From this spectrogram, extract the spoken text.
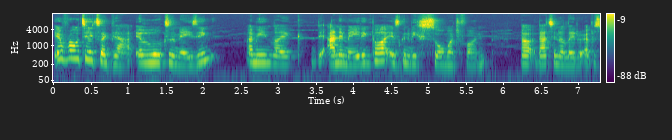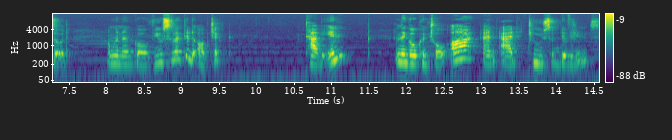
It rotates like that. It looks amazing. I mean, like, the animating part is going to be so much fun. Uh, that's in a later episode. I'm going to go view selected object, tab in, and then go control R and add two subdivisions.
